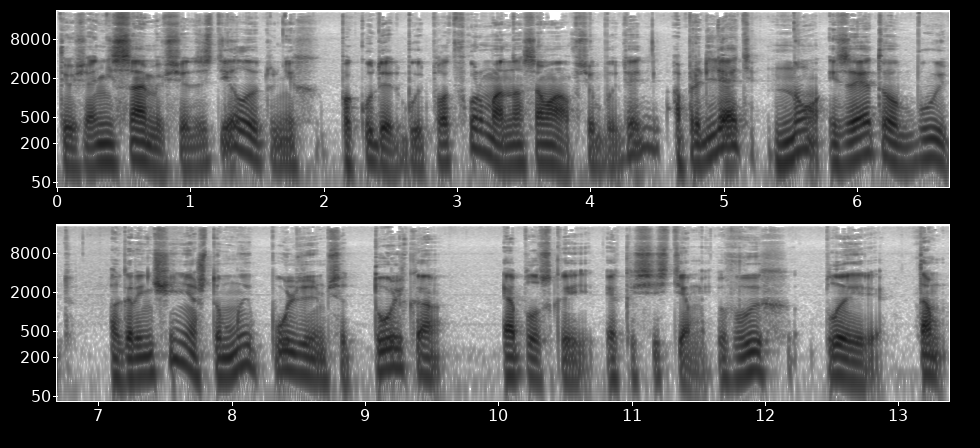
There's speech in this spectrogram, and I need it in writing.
То есть они сами все это сделают, у них, покуда это будет платформа, она сама все будет определять, но из-за этого будет ограничение, что мы пользуемся только Apple экосистемой в их плеере. Там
